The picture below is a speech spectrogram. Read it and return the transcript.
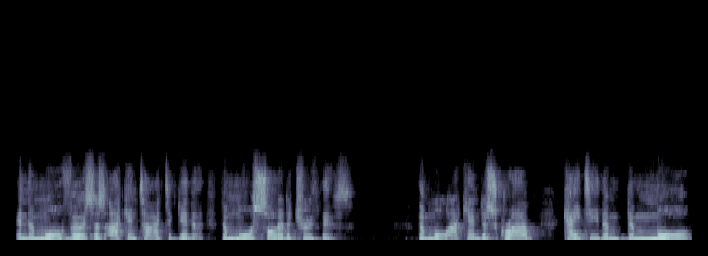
And the more verses I can tie together, the more solid the truth is. The more I can describe Katie, the, the more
